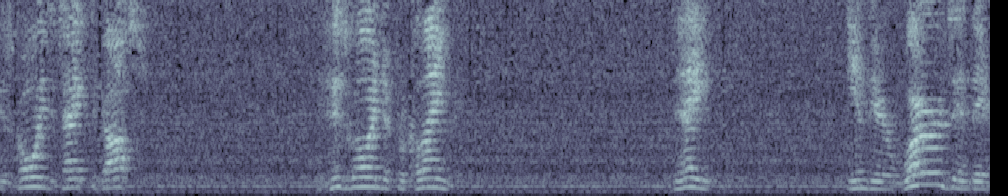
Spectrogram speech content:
is going to take the gospel? And who's going to proclaim it? Daily in their words, in their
